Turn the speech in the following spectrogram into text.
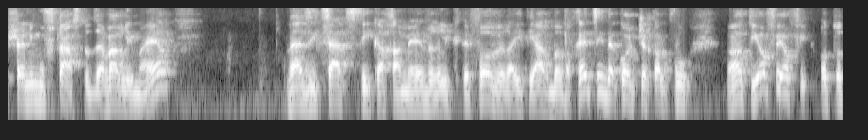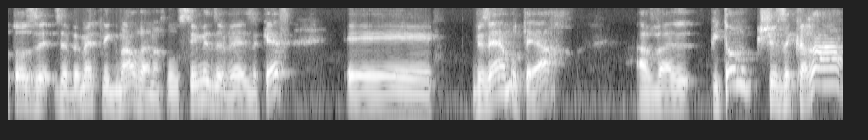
שאני מופתע, זאת אומרת, זה עבר לי מהר, ואז הצצתי ככה מעבר לכתפו וראיתי ארבע וחצי דקות שחלפו, אמרתי יופי יופי, אוטוטו זה, זה באמת נגמר ואנחנו עושים את זה ואיזה כיף. אה, וזה היה מותח, אבל פתאום כשזה קרה,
